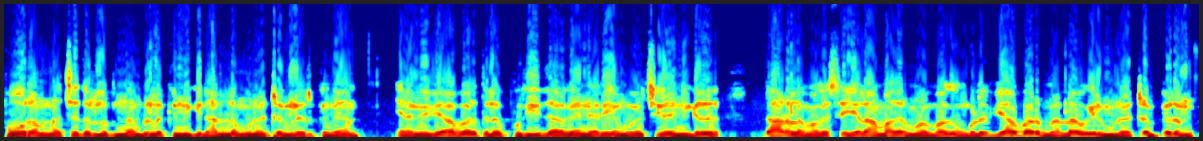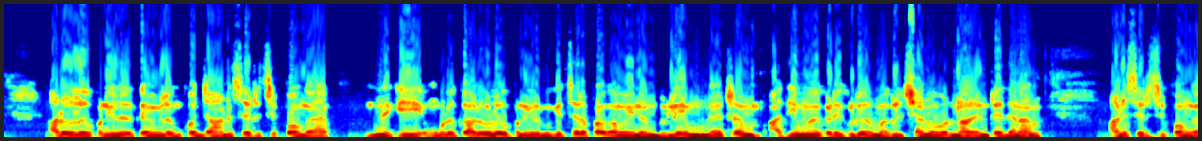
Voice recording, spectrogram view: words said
பூரம் நட்சத்திரத்தில் நபர்களுக்கு இன்னைக்கு நல்ல முன்னேற்றங்கள் இருக்குங்க. எனவே வியாபாரத்தில் புதிதாக நிறைய முயற்சிகளை நீங்கள் தாராளமாக செய்யலாம். அதன் மூலமாக உங்களுக்கு வியாபாரம் நல்ல வகையில் முன்னேற்றம் பெறும். அலுவலக பணியில் இருக்கிறவங்களும் கொஞ்சம் அனுசரித்து போங்க. இன்னைக்கு உங்களுக்கு அலுவலக பணிகள் மிகச்சிறப்பாக அமையும் நண்பர்களே. முன்னேற்றம் அதிகமாக கிடைக்கக்கூடிய ஒரு மகிழ்ச்சியான ஒரு நாள் இன்றைய தினம். அனுசரித்து போங்க.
